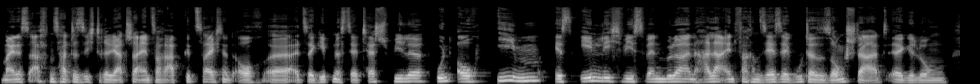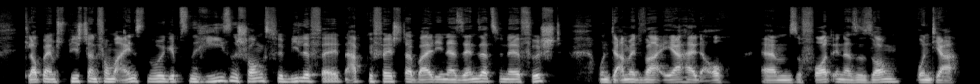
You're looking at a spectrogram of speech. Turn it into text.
meines Erachtens hatte sich Driljatscha einfach abgezeichnet, auch äh, als Ergebnis der Testspiele. Und auch ihm ist ähnlich wie Sven Müller in Halle einfach ein sehr, sehr guter Saisonstart äh, gelungen. Ich glaube, beim Spielstand vom 1-0 gibt es eine Riesenchance für Bielefeld ein abgefälschter Ball, den er sensationell fischt. Und damit war er halt auch ähm, sofort in der Saison. Und ja,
